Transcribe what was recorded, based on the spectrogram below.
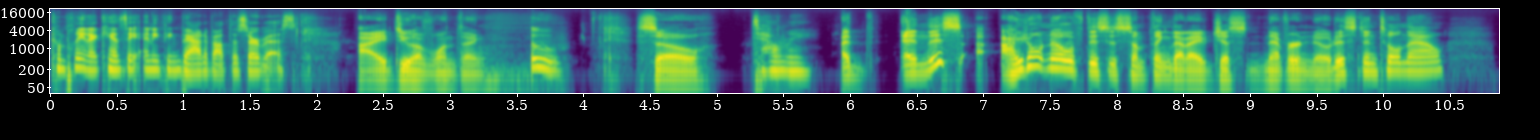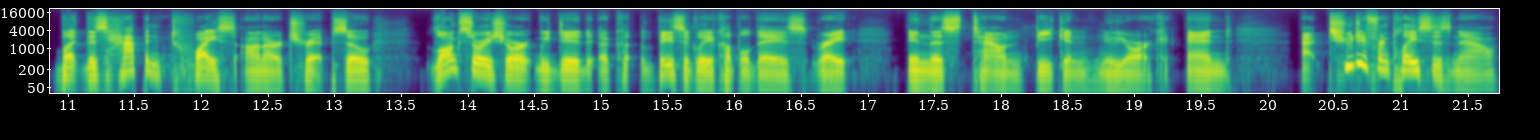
complain. I can't say anything bad about the service. I do have one thing. Ooh, So, tell me. I, and this, I don't know if this is something that I've just never noticed until now, but this happened twice on our trip. So, long story short, we did a, cou- basically a couple days, right, in this town, Beacon, New York. And at two different places now,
